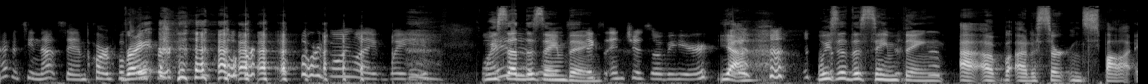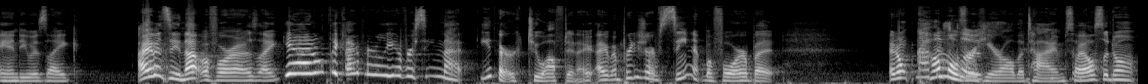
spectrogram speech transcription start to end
I haven't seen that sand sandbar before. right? we're, going like, wait. is said the same like, thing. Six inches over here. yeah. We said the same thing at, at, at a certain spot. Andy was like, I haven't seen that before. I was like, yeah, I don't think I've really ever seen that either too often. I, I'm pretty sure I've seen it before, but I don't Not come over close. here all the time. So I also don't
